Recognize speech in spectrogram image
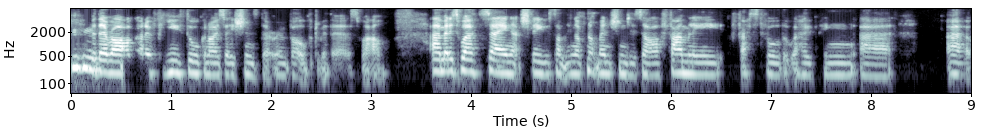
mm-hmm. but there are kind of youth organisations that are involved with it as well. Um, and it's worth saying, actually, something I've not mentioned is our family festival that we're hoping uh, uh,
